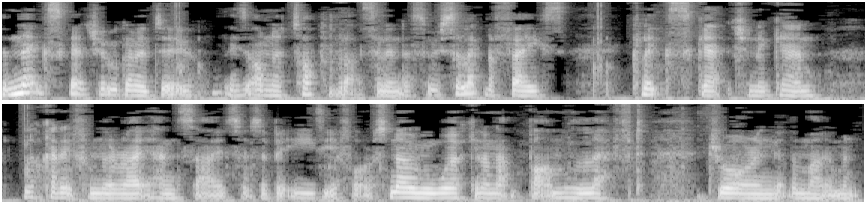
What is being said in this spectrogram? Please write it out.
The next sketch that we're going to do is on the top of that cylinder, so we select the face, click sketch, and again, look at it from the right hand side so it's a bit easier for us, knowing we're working on that bottom left drawing at the moment.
